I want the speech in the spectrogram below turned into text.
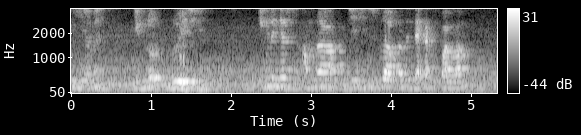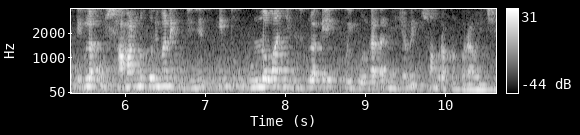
মিউজিয়ামে এগুলো রয়েছে। এখানে জাস্ট আমরা যে জিনিসগুলো আপনাদের দেখাতে পারলাম, এগুলো খুব সামান্য পরিমাণে জিনিস, কিন্তু মূল্যবান জিনিসগুলোকে ওই কলকাতার মিউজিয়ামে সংরক্ষণ করা হয়েছে।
